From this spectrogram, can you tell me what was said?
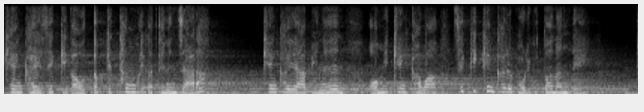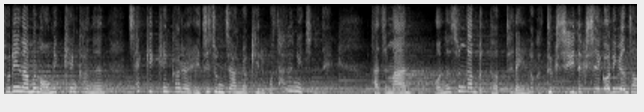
켄카의 새끼가 어떻게 탕구리가 되는지 알아? 켄카의 아비는 어미 켄카와 새끼 켄카를 버리고 떠난대. 둘이 남은 어미 켄카는 새끼 켄카를 애지중지하며 기르고 사랑해준대. 하지만 어느 순간부터 트레이너가 득실득실거리면서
